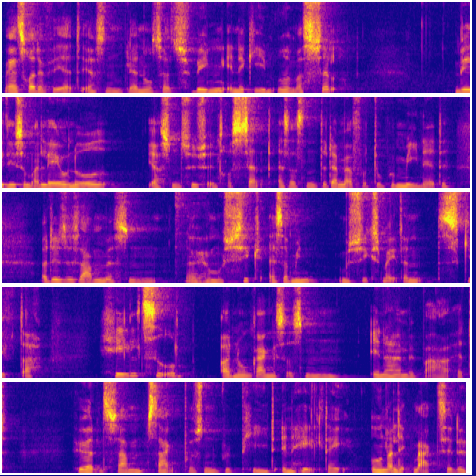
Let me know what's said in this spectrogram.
Men jeg tror, det er fordi, at jeg sådan bliver nødt til at tvinge energien ud af mig selv, ved ligesom at lave noget, jeg sådan synes er interessant. Altså sådan det der med at få dopamin af det. Og det er det samme med sådan, når jeg hører musik. Altså min musiksmag, den skifter hele tiden. Og nogle gange så sådan ender jeg med bare at høre den samme sang på sådan repeat en hel dag, uden at lægge mærke til det.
